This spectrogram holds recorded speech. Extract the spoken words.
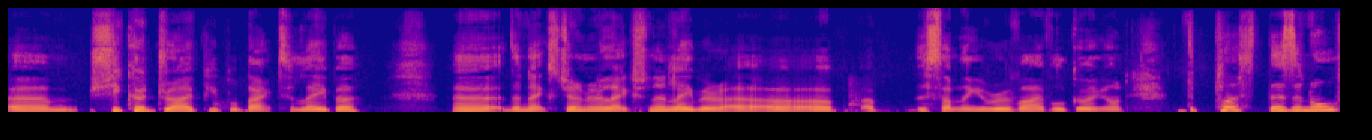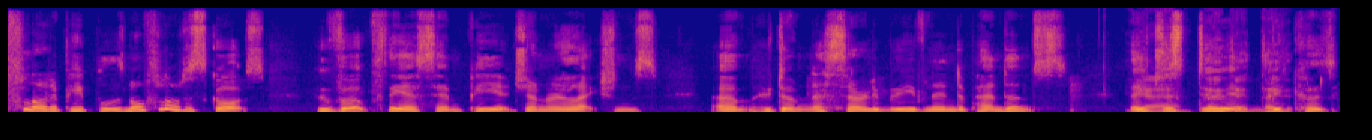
Um, she could drive people back to Labour uh, the next general election, and Labour uh, uh, uh, there's something a revival going on. The, plus, there's an awful lot of people, there's an awful lot of Scots who vote for the SNP at general elections um, who don't necessarily believe in independence. They Yeah, just do they- it they- because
